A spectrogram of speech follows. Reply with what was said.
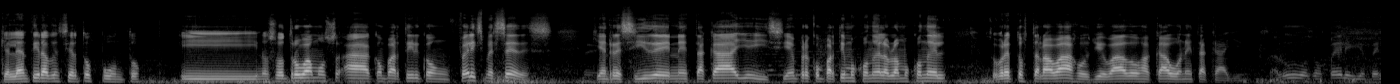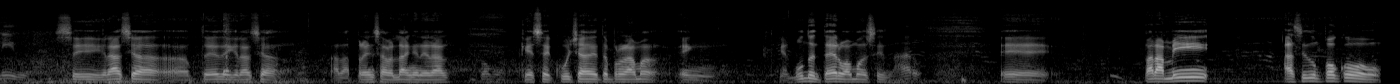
que le han tirado en ciertos puntos y nosotros vamos a compartir con Félix Mercedes, quien reside en esta calle y siempre compartimos con él, hablamos con él sobre estos trabajos llevados a cabo en esta calle. Don Félix, bienvenido. Sí, gracias a ustedes, gracias a la prensa, ¿verdad? En general, que se escucha este programa en, el mundo entero, vamos a decir. Claro. Eh, para mí ha sido un poco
